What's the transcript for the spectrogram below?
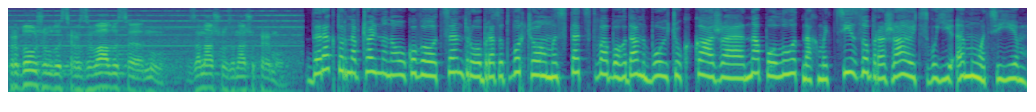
продовжувалося, розвивалося ну, за нашу, за нашу перемогу. Директор навчально-наукового центру образотворчого мистецтва Богдан Бойчук каже: на полотнах митці зображають свої емоції.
